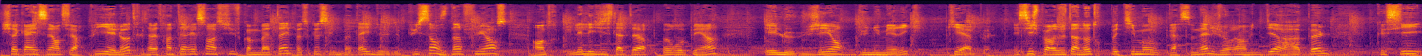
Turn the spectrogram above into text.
chacun essayant de faire plier l'autre. Ça va être intéressant à suivre comme bataille parce que c'est une bataille de, de puissance, d'influence entre les législateurs européens et le géant du numérique qui est Apple. Et si je peux rajouter un autre petit mot personnel, j'aurais envie de dire à Apple que si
